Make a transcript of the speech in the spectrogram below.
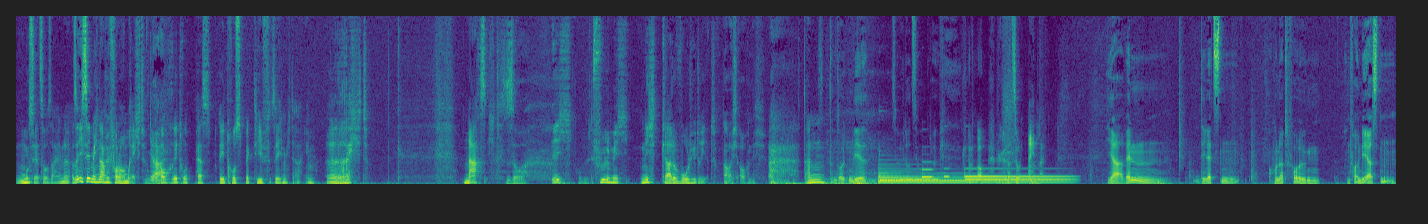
muss jetzt so sein. Ne? Also ich sehe mich nach wie vor noch im Recht. Ja. Auch retropers retrospektiv sehe ich mich da im Recht. Nachsicht. So. Ich fühle mich nicht gerade wohl hydriert. Aber ich auch nicht. Dann Dann sollten wir zur Hydration greifen. genau, Hydration einleiten. Ja, wenn die letzten 100 Folgen und vor allem die ersten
